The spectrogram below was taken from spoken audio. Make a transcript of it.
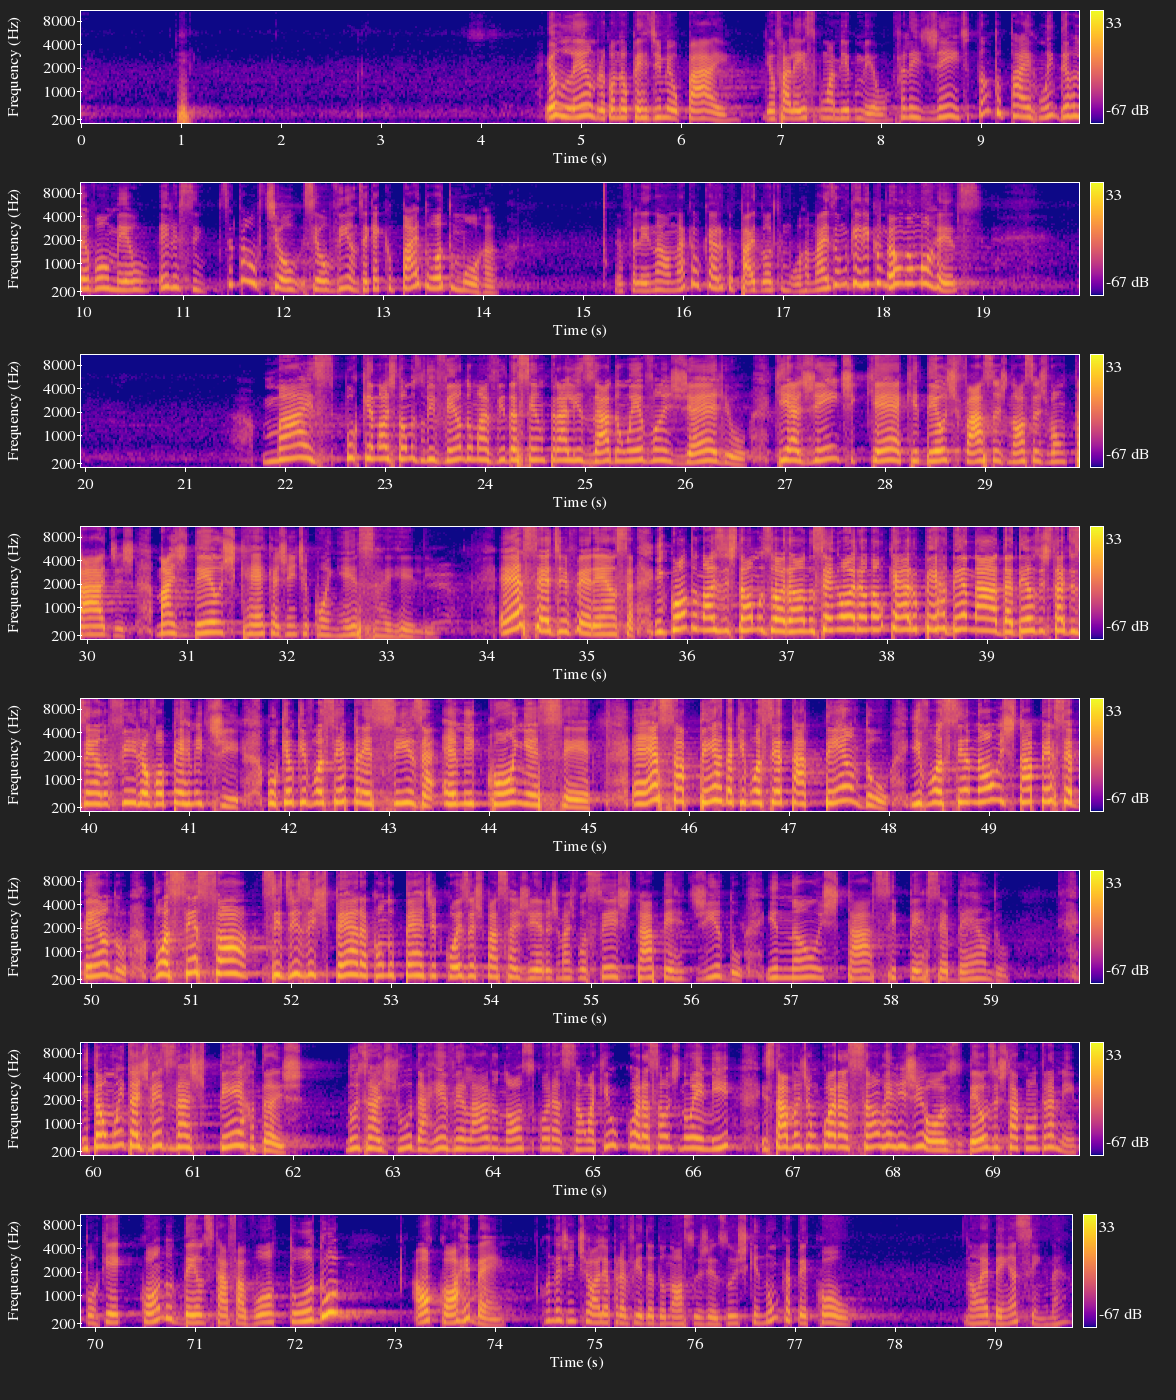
Eu lembro quando eu perdi meu pai, eu falei isso para um amigo meu. Falei, gente, tanto pai ruim, Deus levou o meu. Ele assim, você está se ouvindo? Você quer que o pai do outro morra? Eu falei, não, não é que eu quero que o pai do outro morra, mas eu não queria que o meu não morresse. Mas porque nós estamos vivendo uma vida centralizada, um evangelho, que a gente quer que Deus faça as nossas vontades, mas Deus quer que a gente conheça Ele. Essa é a diferença. Enquanto nós estamos orando, Senhor, eu não quero perder nada, Deus está dizendo, filho, eu vou permitir, porque o que você precisa é me conhecer. É essa perda que você está tendo e você não está percebendo. Você só se desespera quando perde coisas passageiras, mas você está perdido e não está se percebendo. Então, muitas vezes as perdas nos ajuda a revelar o nosso coração. Aqui o coração de Noemi estava de um coração religioso. Deus está contra mim, porque quando Deus está a favor, tudo ocorre bem. Quando a gente olha para a vida do nosso Jesus, que nunca pecou, não é bem assim, né?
